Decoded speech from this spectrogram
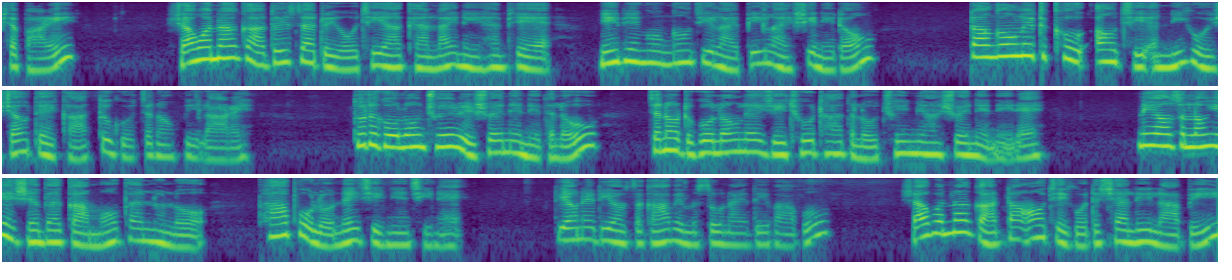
ဖြစ်ပါတယ်။ရာဝနာကသွေးဆက်တွေကိုခြေရာခံလိုက်နေဟန်ဖြင့် မြေပြင်ကိုငုံကြည့်လိုက်ပြေးလိုက်ရှိနေတော့တောင်ကုန်းလေးတစ်ခုအောက်ခြေအနီးကိုရောက်တဲ့အခါသူ့ကိုကျွန်ုပ်မိလာတယ်။သူတကူလုံးချွေးတွေရွှဲနေနေသလိုကျွန်ုပ်တကူလုံးလည်းရေချိုးထားသလိုချွေးများရွှဲနေနေတယ်။နှစ်ယောက်စလုံးရဲ့ရင်ဘက်ကမောပန်းလွန်လို့ဖားဖို့လို့နှိတ်ချီမြင့်ချီနဲ့တယောက်နဲ့တယောက်စကားပဲမဆိုနိုင်သေးပါဘူး။ရောက်ဝနက်ကတောင်အောက်ခြေကိုတစ်ချက်လေးလာပြီး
